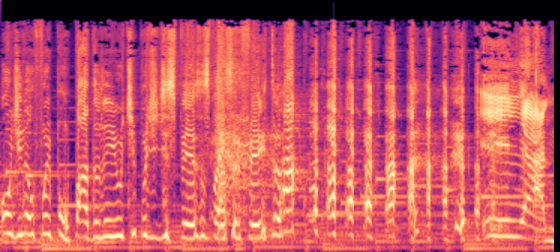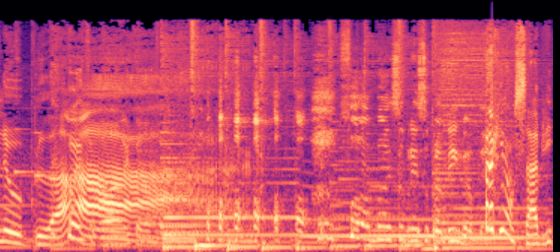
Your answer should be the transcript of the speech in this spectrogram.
onde não foi poupado nenhum tipo de despesas para ser feito. Ilha Nublar. Muito bom, muito bom. Fala mais sobre isso pra mim, meu bem. Pra quem não sabe,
